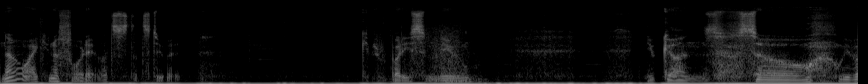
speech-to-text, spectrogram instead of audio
No, I can afford it. Let's let's do it. Give everybody some new new guns. So we've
